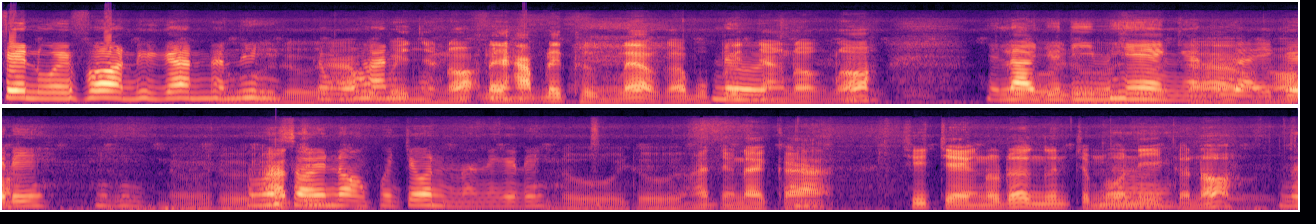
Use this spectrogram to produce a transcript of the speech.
เป็นอวยพรคือกันนั่นนี่โดยก็โดยบ่อะทับ่น เป็นหยังเนาะได้รับได้ถึงแล้วก็บ่เป็นหยังดอกเนาะ ให้เราอยู่ดีมีแห้งกันโดยเอื้อยก็ดีโดยโดยให้มาซอยน้องผู้จนนั่นนี่ก็ดีโดยโดยอาจังไดก็ ชี้แจงเราเด้อเงินจำนวนนี้ก็เนาะเล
